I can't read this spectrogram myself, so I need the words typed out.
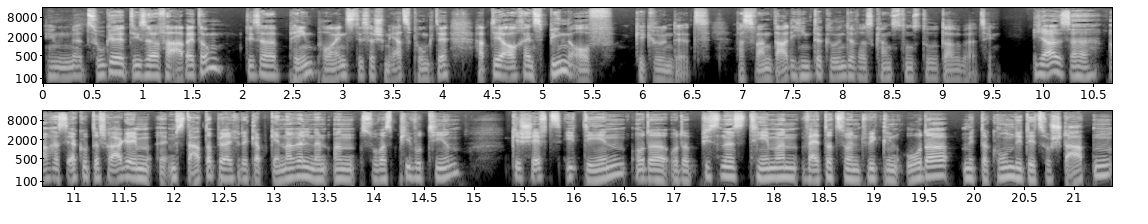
Im Zuge dieser Verarbeitung, dieser Pain Points, dieser Schmerzpunkte, habt ihr auch ein Spin-off gegründet. Was waren da die Hintergründe? Was kannst uns du darüber erzählen? Ja, das ist auch eine sehr gute Frage. Im, im Startup-Bereich oder ich glaube generell nennt man sowas Pivotieren. Geschäftsideen oder, oder Business-Themen weiterzuentwickeln oder mit der Grundidee zu starten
